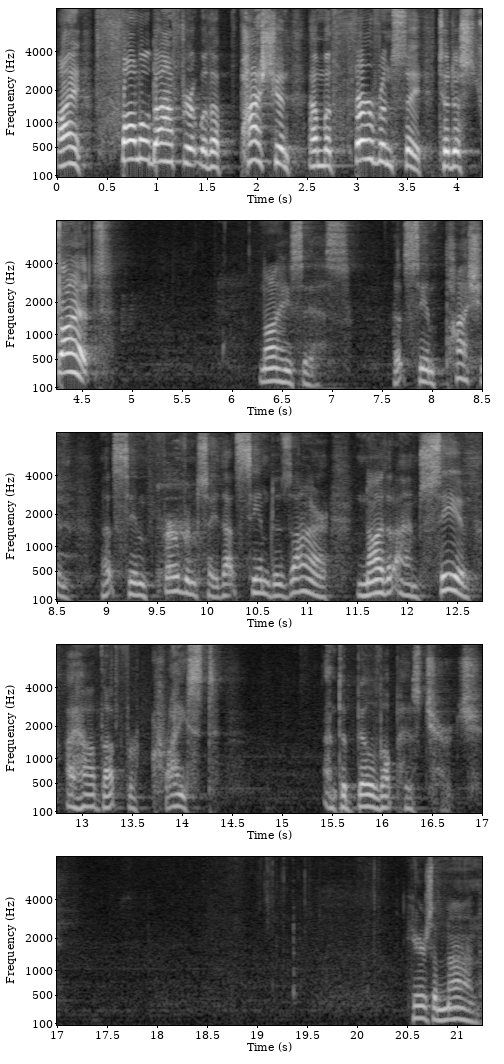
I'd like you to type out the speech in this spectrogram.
I followed after it with a passion and with fervency to destroy it. Now he says, that same passion that same fervency, that same desire. Now that I am saved, I have that for Christ and to build up his church. Here's a man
